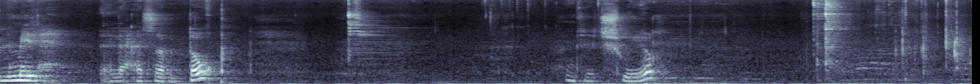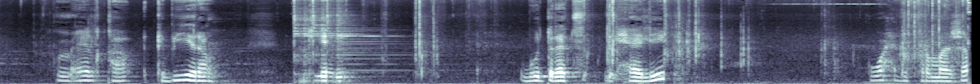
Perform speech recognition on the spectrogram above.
الملح على حسب الذوق نزيد شوية. معلقة كبيرة ديال بودرة الحليب. واحد الفرماجة.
